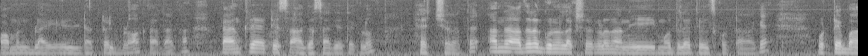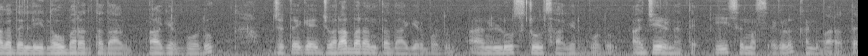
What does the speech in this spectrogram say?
ಕಾಮನ್ ಬ್ಲೈಲ್ ಡಕ್ಟಲ್ ಬ್ಲಾಕ್ ಆದಾಗ ಪ್ಯಾನ್ಕ್ರಿಯಾಟಿಸ್ ಆಗೋ ಸಾಧ್ಯತೆಗಳು ಹೆಚ್ಚಿರುತ್ತೆ. ಅಂದರೆ ಅದರ ಗುಣಲಕ್ಷಣಗಳು ನಾನು ಈ ಮೊದಲೇ ತಿಳಿಸ್ಕೊಟ್ಟ ಹಾಗೆ, ಹೊಟ್ಟೆ ಭಾಗದಲ್ಲಿ ನೋವು ಬರೋಂಥದ್ದು ಆಗಿರ್ಬೋದು, ಜೊತೆಗೆ ಜ್ವರ ಬರೋಂಥದ್ದಾಗಿರ್ಬೋದು ಆ್ಯಂಡ್ ಲೂಸ್ ಟೂಲ್ಸ್ ಆಗಿರ್ಬೋದು, ಅಜೀರ್ಣತೆ ಈ ಸಮಸ್ಯೆಗಳು ಕಂಡುಬರುತ್ತೆ.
